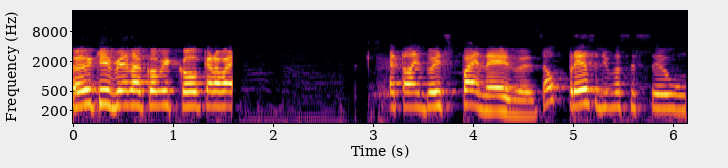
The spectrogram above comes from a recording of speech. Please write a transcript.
Ano que vem na Comic Con o cara vai vai estar lá em dois painéis, velho. Esse é o preço de você ser um.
